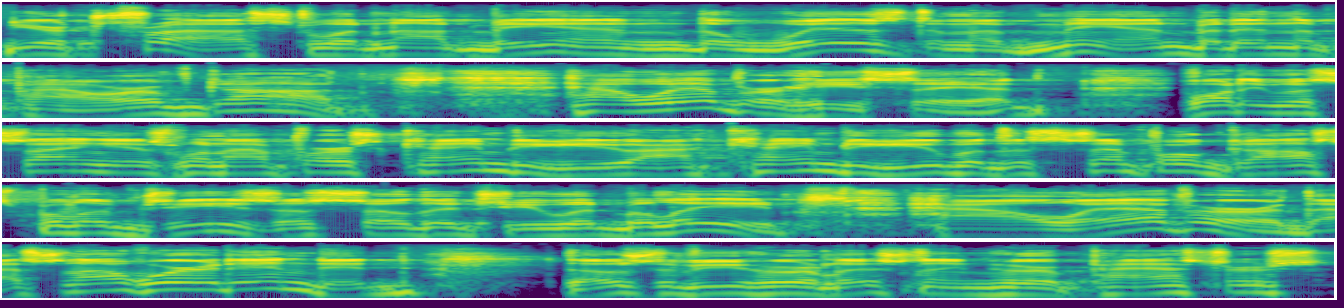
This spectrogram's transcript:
your trust would not be in the wisdom of men, but in the power of God. However, he said, what he was saying is, when I first came to you, I came to you with the simple gospel of Jesus so that you would believe. However, that's not where it ended. Those of you who are listening who are pastors,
